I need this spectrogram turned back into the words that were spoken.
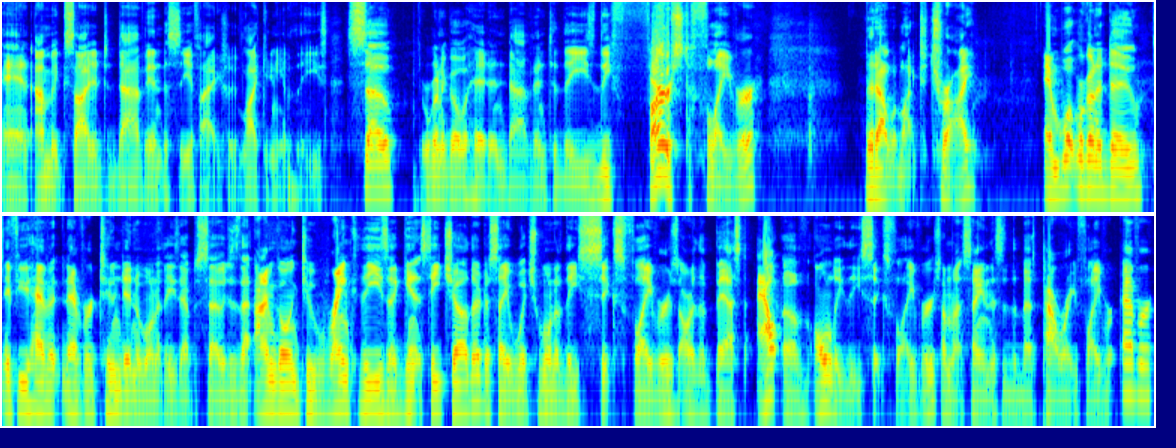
and I'm excited to dive in to see if I actually like any of these. So, we're going to go ahead and dive into these. The first flavor that I would like to try, and what we're going to do, if you haven't never tuned into one of these episodes, is that I'm going to rank these against each other to say which one of these six flavors are the best out of only these six flavors. I'm not saying this is the best Powerade flavor ever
